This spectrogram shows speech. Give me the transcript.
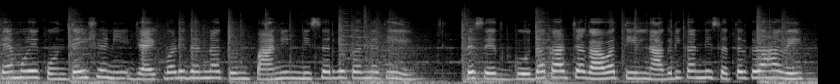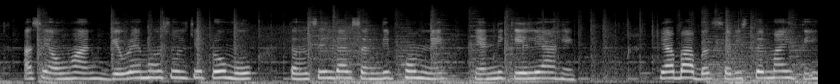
त्यामुळे कोणत्याही क्षणी जायकवाडी धरणातून पाणी निसर्ग करण्यात येईल. तसेच गोदाकाठच्या गावातील नागरिकांनी सतर्क राहावे असे आव्हान गेवराई महसूलचे प्रमुख तहसीलदार संदीप खोमणे यांनी केले आहे. याबाबत सविस्तर माहिती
